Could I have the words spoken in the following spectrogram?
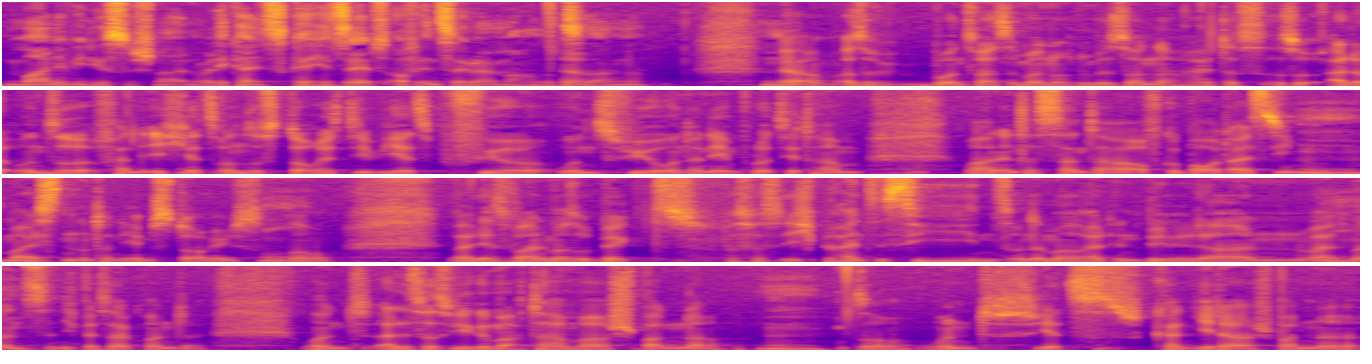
meine Videos zu schneiden, weil die kann ich, das kann ich jetzt selbst auf Instagram machen sozusagen. Ja. Ne? Mhm. Ja, also bei uns war es immer noch eine Besonderheit, dass also alle unsere, fand ich jetzt, unsere Stories, die wir jetzt für uns, für Unternehmen produziert haben, waren interessanter aufgebaut als die mhm. meisten Unternehmensstories. Mhm. So. Weil jetzt waren immer so backed, was weiß ich, behind the scenes und immer halt in Bildern, weil mhm. man es nicht besser konnte. Und alles, was wir gemacht haben, war spannender. Mhm. So. Und jetzt kann jeder spannende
